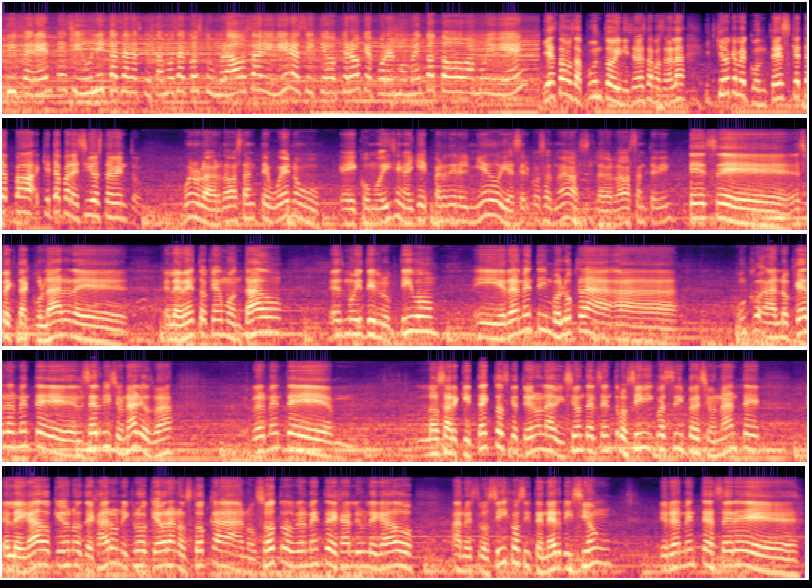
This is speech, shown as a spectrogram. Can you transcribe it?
diferentes y únicas a las que estamos acostumbrados a vivir, así que yo creo que por el momento todo va muy bien. Ya estamos a punto de iniciar esta pasarela y quiero que me contés qué te ha, qué te ha parecido este evento. Bueno, la verdad bastante bueno. Eh, como dicen, hay que perder el miedo y hacer cosas nuevas. La verdad bastante bien. Es eh, espectacular eh, el evento que han montado, es muy disruptivo y realmente involucra a, un co- a lo que es realmente el ser visionarios, ¿va? Realmente mm, los arquitectos que tuvieron la visión del centro cívico es impresionante el legado que ellos nos dejaron y creo que ahora nos toca a nosotros realmente dejarle un legado a nuestros hijos y tener visión y realmente hacer eh,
